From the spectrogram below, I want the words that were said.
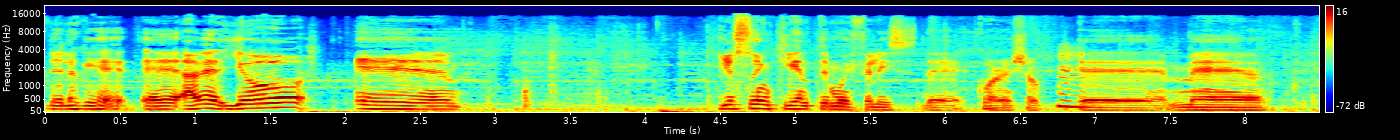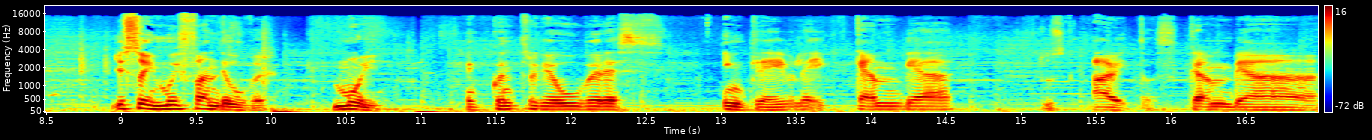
De lo que. eh, a ver, yo. eh, yo soy un cliente muy feliz de Corner Shop. Eh, me, yo soy muy fan de Uber. Muy. Encuentro que Uber es increíble y cambia tus hábitos. Cambia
